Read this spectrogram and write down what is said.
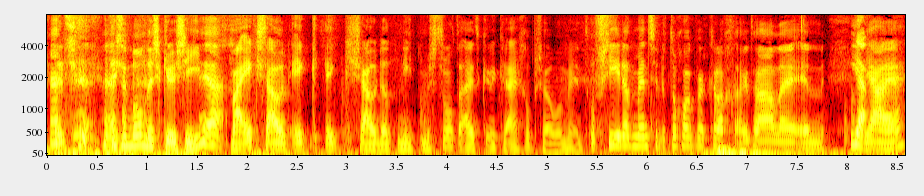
het is, het is een non-discussie. Ja. Maar ik zou, ik, ik zou dat niet mijn strot uit kunnen krijgen op zo'n moment. Of zie je dat mensen er toch ook weer kracht uithalen? En, Ja. ja, hè?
